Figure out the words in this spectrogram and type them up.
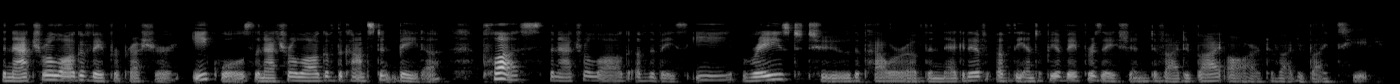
the natural log of vapor pressure equals the natural log of the constant beta plus the natural log of the base E raised to the power of the negative of the enthalpy of vaporization divided by R divided by T.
